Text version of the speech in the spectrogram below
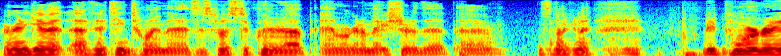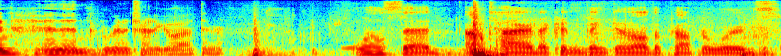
we're going to give it uh, 15, 20 minutes. It's supposed to clear up, and we're going to make sure that uh, it's not going to be pouring rain, and then we're going to try to go out there. Well said. I'm tired. I couldn't think of all the proper words.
